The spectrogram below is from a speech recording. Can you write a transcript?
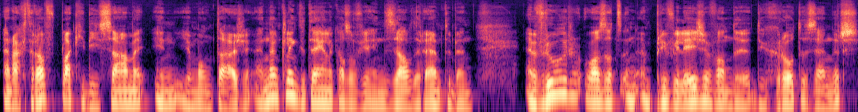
En achteraf plak je die samen in je montage. En dan klinkt het eigenlijk alsof je in dezelfde ruimte bent. En vroeger was dat een, een privilege van de, de grote zenders.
